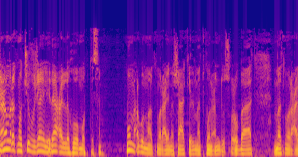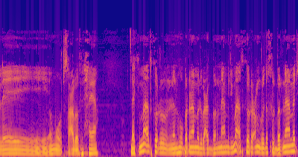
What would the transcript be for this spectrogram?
عمرك ما تشوفه جاي الاذاعه إلا هو مبتسم. مو معقول ما تمر عليه مشاكل ما تكون عنده صعوبات ما تمر عليه أمور صعبة في الحياة. لكن ما أذكر لأنه هو برنامج وبعد برنامج ما أذكر عمره دخل برنامج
